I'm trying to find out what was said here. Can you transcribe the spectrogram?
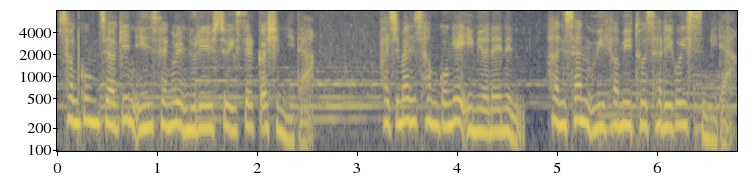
성공적인 인생을 누릴 수 있을 것입니다. 하지만 성공의 이면에는 항상 위험이 도사리고 있습니다.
